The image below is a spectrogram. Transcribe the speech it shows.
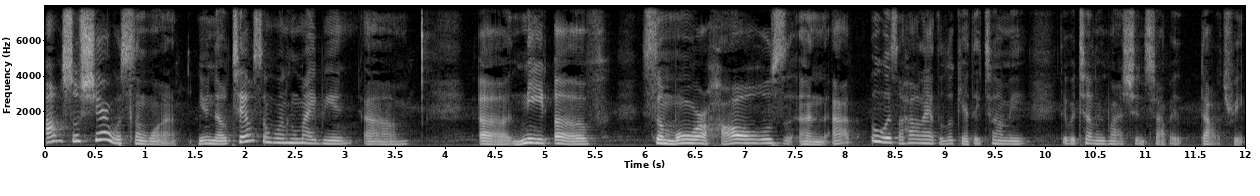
also share with someone. You know, tell someone who might be in um, uh, need of some more hauls. And I, oh, it's a haul I have to look at. They tell me, they were telling me why I shouldn't shop at Dollar Tree.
